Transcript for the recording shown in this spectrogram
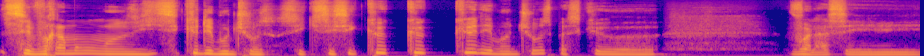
c'est vraiment, euh, c'est que des bonnes choses. C'est que, que, que des bonnes choses parce que euh, voilà, c'est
